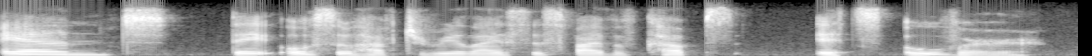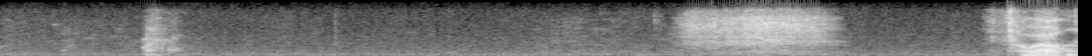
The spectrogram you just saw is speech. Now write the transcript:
And they also have to realize this Five of Cups, it's over. Well,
